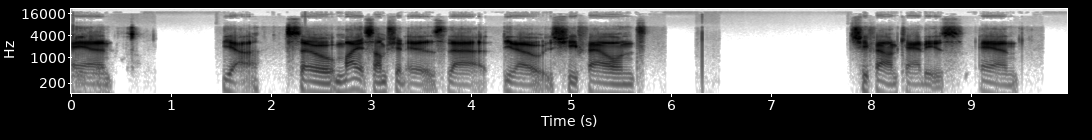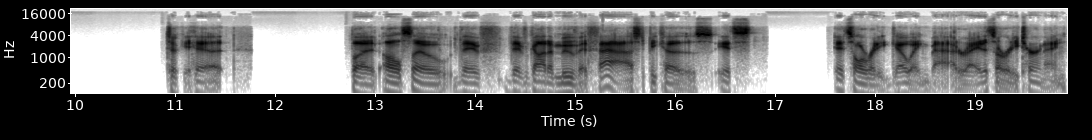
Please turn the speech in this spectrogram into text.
And yeah, so my assumption is that, you know, she found she found Candace's and took a hit. But also they've they've got to move it fast because it's it's already going bad, right? It's already turning.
